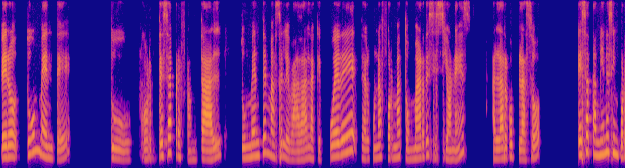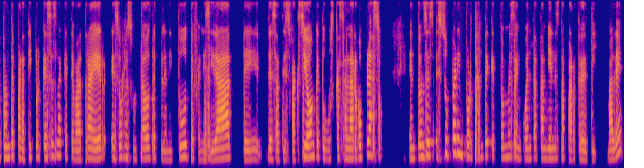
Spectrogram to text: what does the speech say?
Pero tu mente, tu corteza prefrontal, tu mente más elevada, la que puede de alguna forma tomar decisiones a largo plazo, esa también es importante para ti porque esa es la que te va a traer esos resultados de plenitud, de felicidad, de, de satisfacción que tú buscas a largo plazo. Entonces, es súper importante que tomes en cuenta también esta parte de ti, ¿vale?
